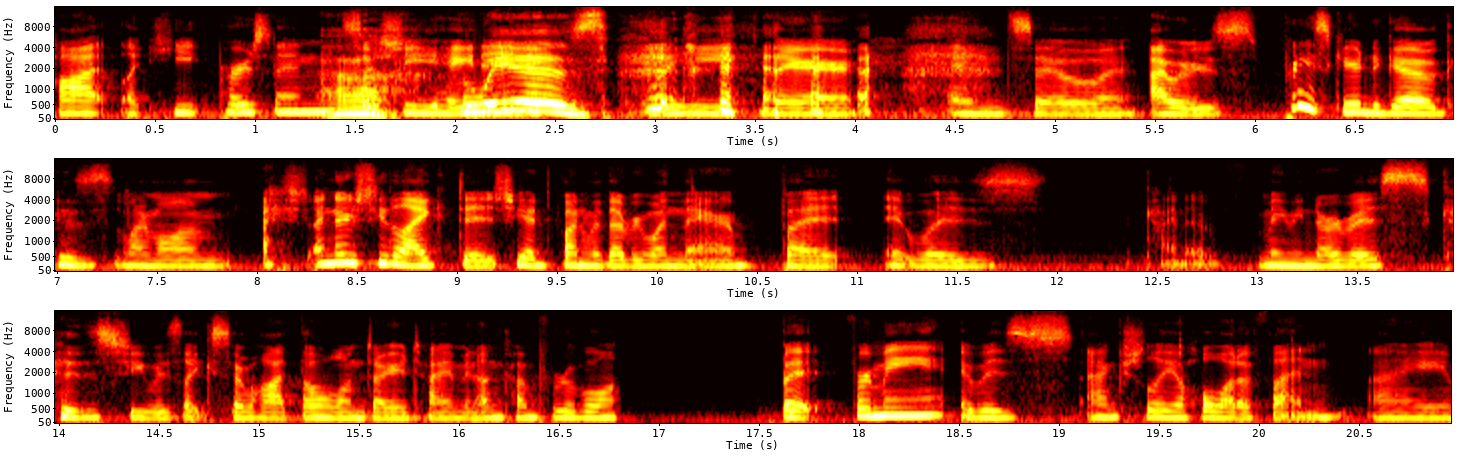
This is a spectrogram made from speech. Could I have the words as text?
hot like heat person, so ah, she hated who is? the heat there. and so I was pretty scared to go because my mom, I, I know she liked it. She had fun with everyone there, but it was kind of made me nervous because she was like so hot the whole entire time and uncomfortable. But for me, it was actually a whole lot of fun. I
